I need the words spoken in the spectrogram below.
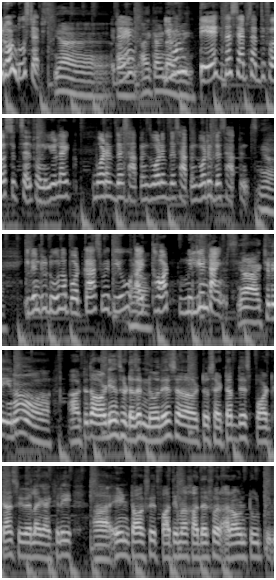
you don't do steps, yeah, yeah, yeah. right? I, I kind you of don't take the steps at the first itself only. You're like, what if this happens? What if this happens? What if this happens? yeah Even to do the podcast with you, I thought million times. yeah actually you know uh, to the audience who doesn't know this uh, to set up this podcast we were like actually uh, in talks with fatima khadar for around two to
